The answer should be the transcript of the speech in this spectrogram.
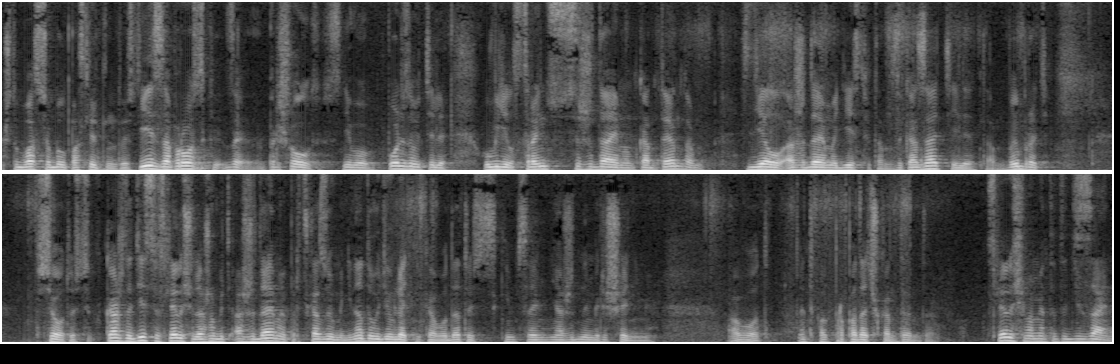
чтобы у вас все было последовательно. То есть есть запрос, за, пришел с него пользователь, увидел страницу с ожидаемым контентом, сделал ожидаемое действие, там, заказать или там, выбрать. Все, то есть каждое действие следующее должно быть ожидаемое, предсказуемое. Не надо удивлять никого, да, то есть с какими-то своими неожиданными решениями. А вот, это про подачу контента. Следующий момент это дизайн.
